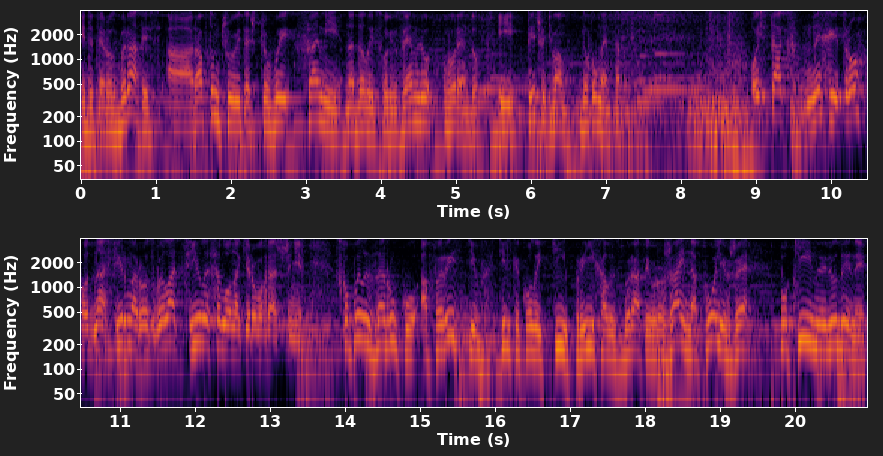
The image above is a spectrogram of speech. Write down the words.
Ідете розбиратись, а раптом чуєте, що ви самі надали свою землю в оренду і тичуть вам документами. Ось так нехитро одна фірма розвела ціле село на Кіровоградщині. Схопили за руку аферистів тільки коли ті приїхали збирати врожай на полі вже покійної людини,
